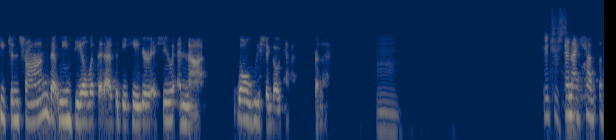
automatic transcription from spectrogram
Cheech and Chong, that we deal with it as a behavior issue and not, well, we should go test for this. Mm. Interesting. And I have a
